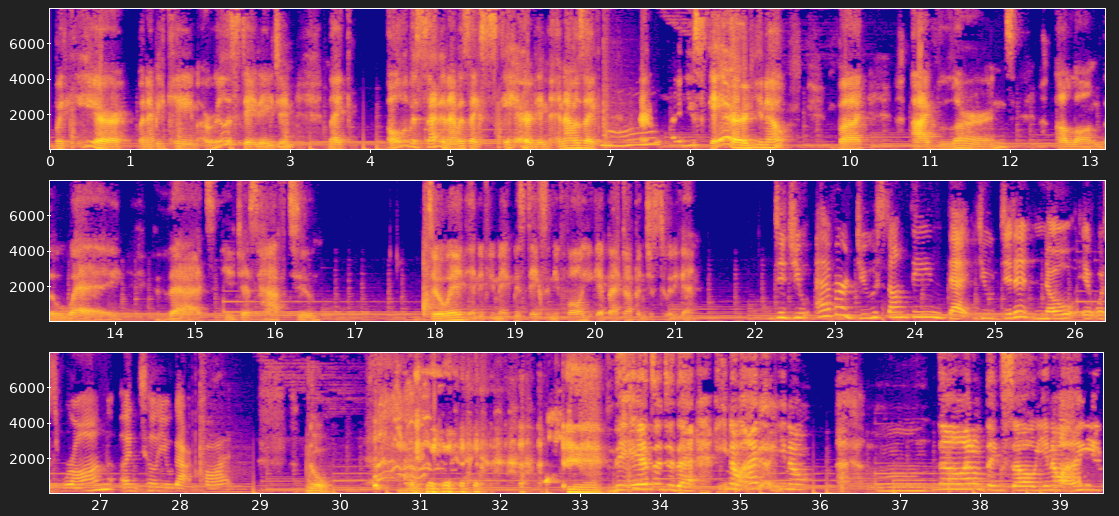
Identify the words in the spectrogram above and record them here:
But here, when I became a real estate agent, like all of a sudden I was like scared. And, and I was like, why are you scared? You know? But I've learned along the way that you just have to do it. And if you make mistakes and you fall, you get back up and just do it again. Did you ever do something that you didn't know it was wrong until you got caught? No. the answer to that, you know, I don't, you know, um, no, I don't think so. You know, I,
